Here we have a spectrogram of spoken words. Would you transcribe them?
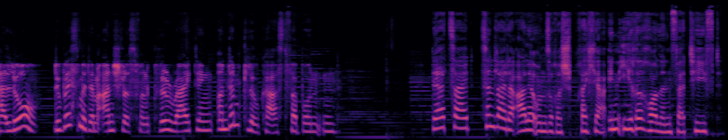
Hallo, du bist mit dem Anschluss von ClueWriting und dem ClueCast verbunden. Derzeit sind leider alle unsere Sprecher in ihre Rollen vertieft.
